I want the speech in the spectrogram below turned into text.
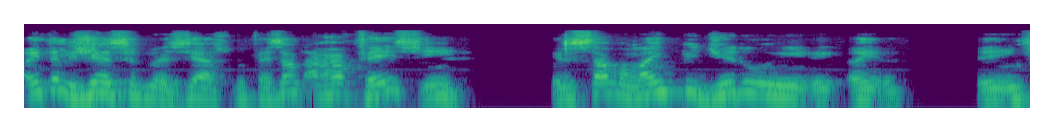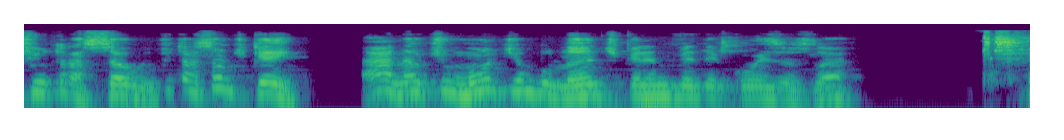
a inteligência do exército não fez nada, ah, fez sim, eles estavam lá e impediram infiltração. Infiltração de quem? Ah, não, tinha um monte de ambulante querendo vender coisas lá.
